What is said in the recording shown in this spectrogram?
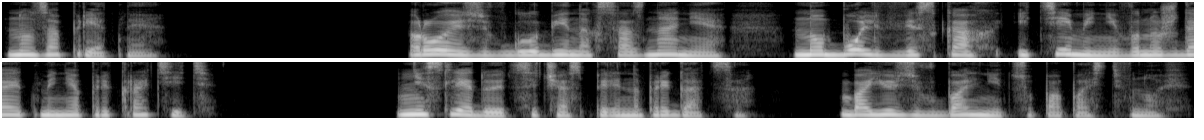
но запретное. Роюсь в глубинах сознания, но боль в висках и темени вынуждает меня прекратить. Не следует сейчас перенапрягаться. Боюсь в больницу попасть вновь.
